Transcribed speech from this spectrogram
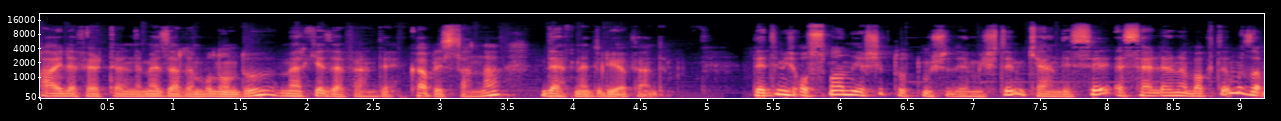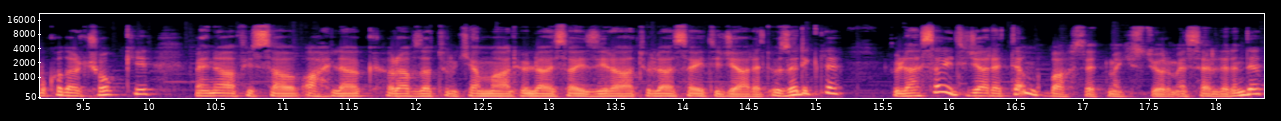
aile fertlerinde mezarlığın bulunduğu Merkez Efendi kabristanına defnediliyor efendim. Dedim Osmanlı ışık tutmuştu demiştim kendisi. Eserlerine baktığımızda o kadar çok ki Menafi Sav, Ahlak, Ravzatül Kemal, Hülasay Ziraat, Hülasay Ticaret. Özellikle Hülasay Ticaret'ten bahsetmek istiyorum eserlerinde.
